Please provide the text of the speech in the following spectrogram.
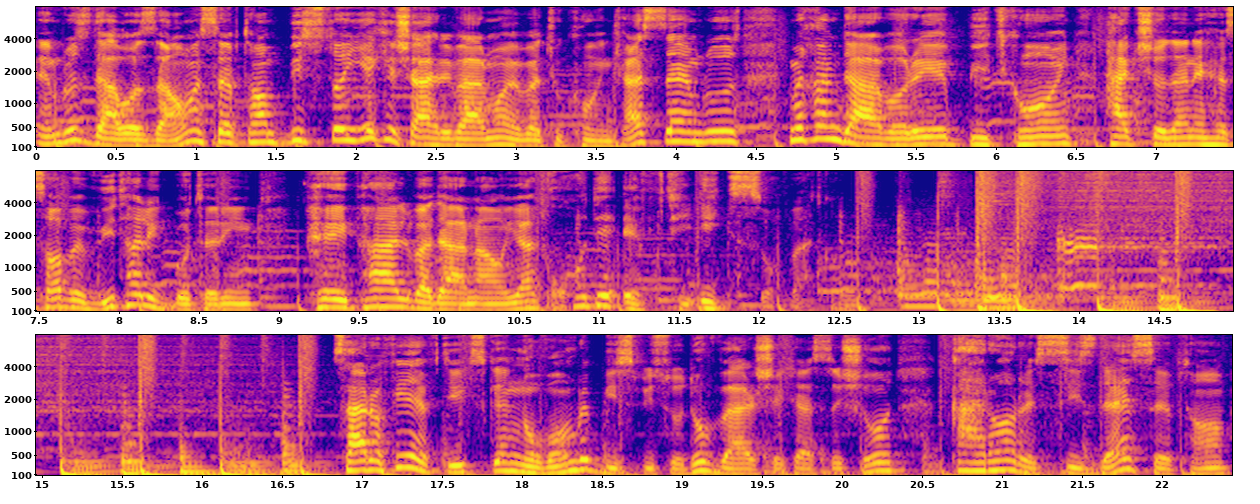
امروز 12 سپتامبر 21 شهریور ماه و تو کوینکست امروز می‌خوایم درباره بیت کوین، هک شدن حساب ویتالیک بوترین، PayPal و در نهایت خود FTX صحبت کنیم. صرافی FTX که نوامبر 2022 ورشکسته شد قراره 13 سپتامبر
